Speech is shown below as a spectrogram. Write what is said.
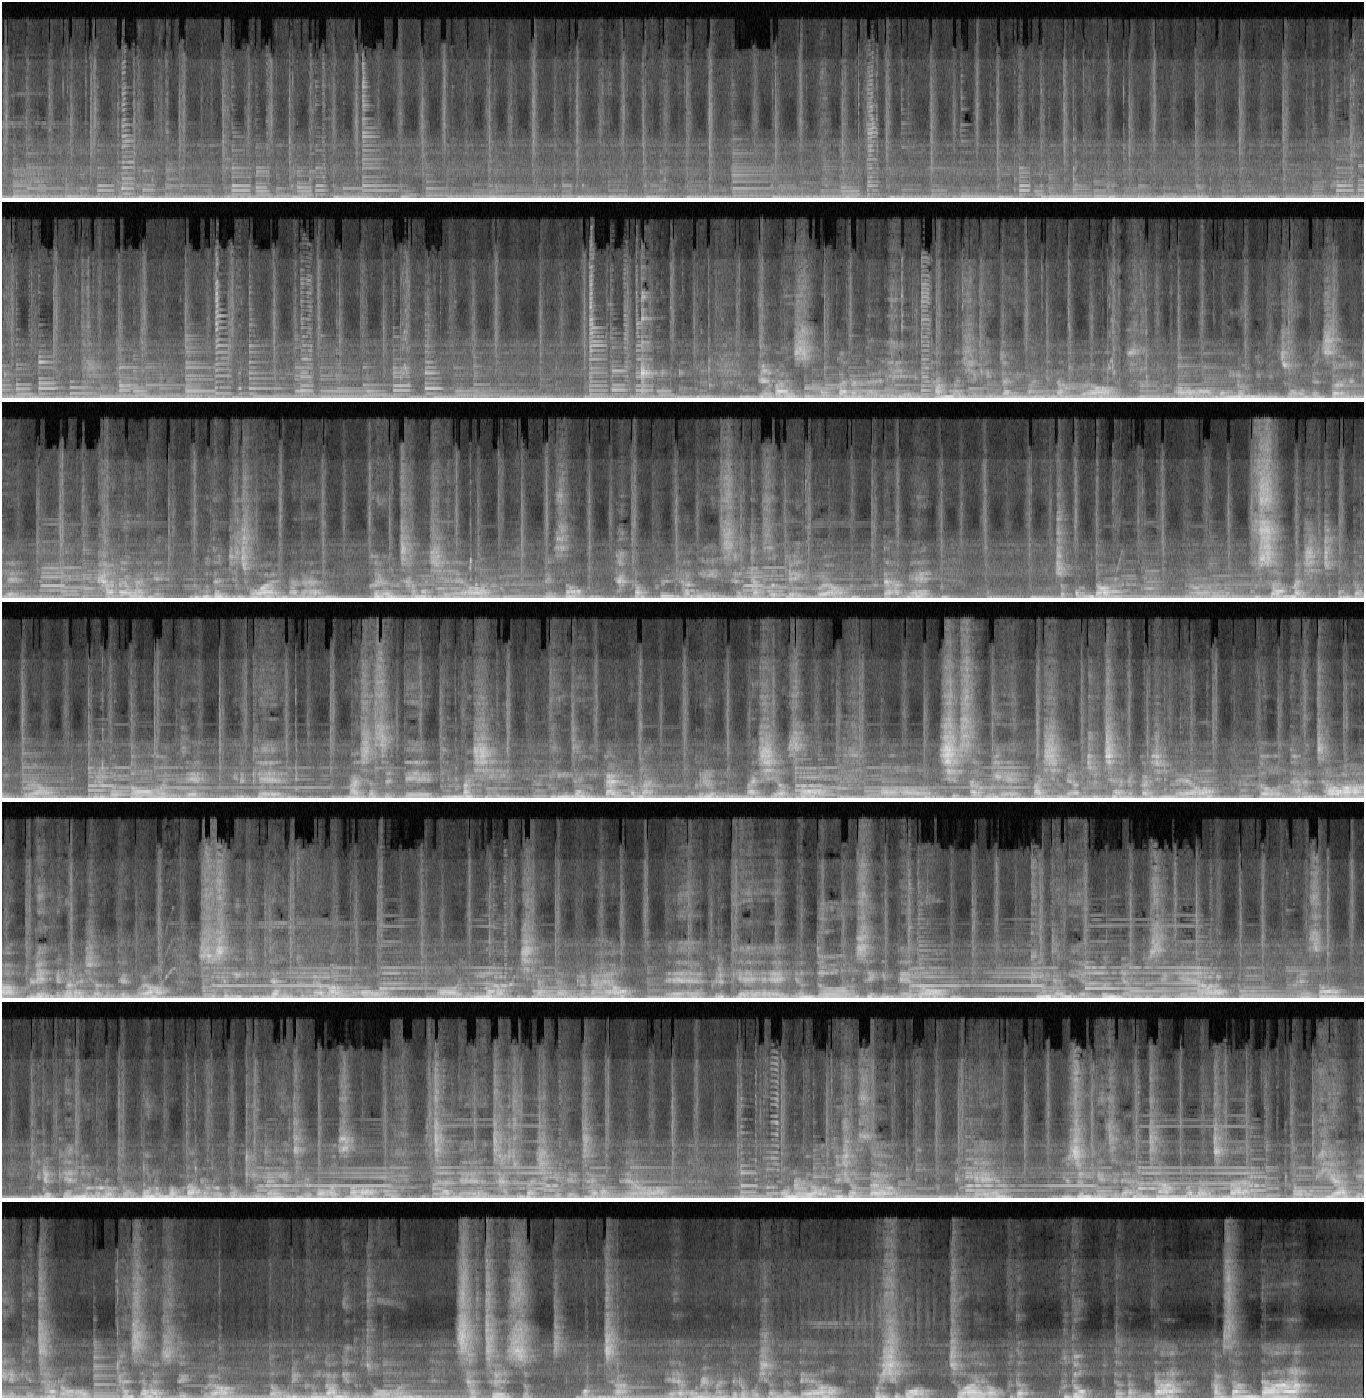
일반 쑥국과는 달리 단맛이 굉장히 많이 나고요. 어, 먹는 김이 좋으면서 이렇게 편안하게 누구든지 좋아할 만한 그런 차 맛이에요. 그래서 약간 풀향이 살짝 섞여 있고요. 그 다음에 조금 더 어, 구수한 맛이 조금 더 있고요. 그리고 또 이제 이렇게 마셨을 때 뒷맛이 굉장히 깔끔한 그런 맛이어서 어, 식사 후에 마시면 좋지 않을까 싶네요. 또 다른 차와 블렌딩을 하셔도 되고요. 수색이 굉장히 투명하고 어, 영롱한 빛이 난다 그러나요? 예, 그렇게 연두색인데도 굉장히 예쁜 연두색이에요. 그래서 이렇게 눈으로도 보는 것만으로도 굉장히 즐거워서 이 차는 자주 마시게 될 차 같아요. 음, 오늘 어떠셨어요? 이렇게 요즘 계절에 한참 흔하지만 또 귀하게 이렇게 차로 탄생할 수도 있고요. 또 우리 건강에도 좋은 사철 쑥꽃차 예, 오늘 만들어 보셨는데요. 보시고 좋아요, 구독, 구독 부탁합니다. 감사합니다.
